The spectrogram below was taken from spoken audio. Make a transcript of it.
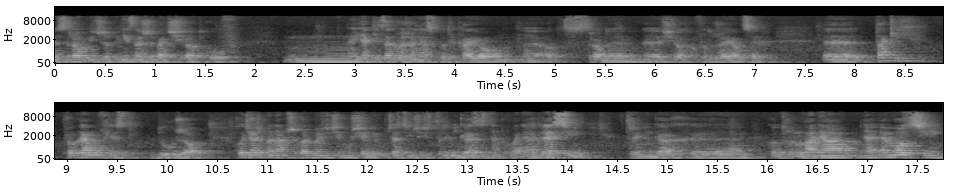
y, zrobić, żeby nie zażywać środków, y, jakie zagrożenia spotykają y, od strony środków odurzających. Takich programów jest dużo. Chociażby na przykład będziecie musieli uczestniczyć w treningach zastępowania agresji, treningach e, kontrolowania emocji,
